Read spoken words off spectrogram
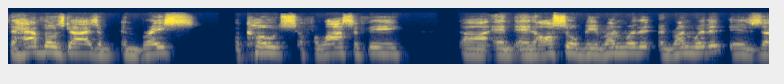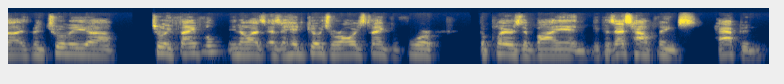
To have those guys embrace a coach, a philosophy, uh, and and also be run with it and run with it is uh, has been truly uh, truly thankful. You know, as, as a head coach, we're always thankful for the players that buy in because that's how things happen.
